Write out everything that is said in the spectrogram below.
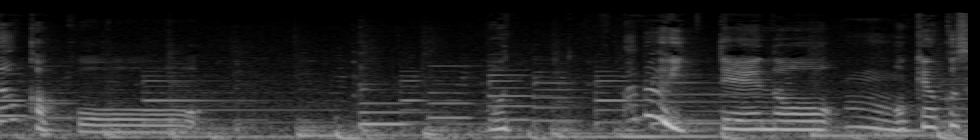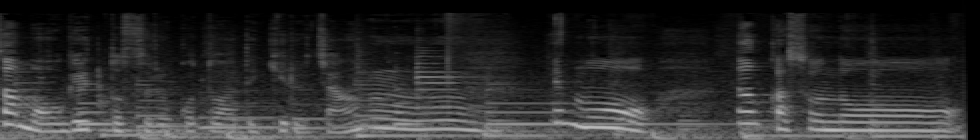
なんかこうもある一定のうん。お客様をゲットすることはできるじゃん。でもなんかその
